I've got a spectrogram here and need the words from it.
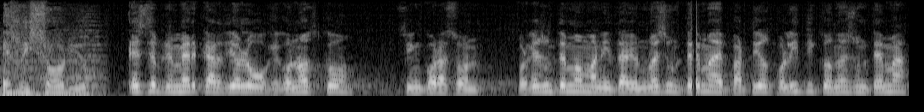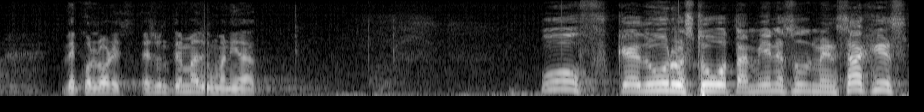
Es risorio. Es el primer cardiólogo que conozco sin corazón, porque es un tema humanitario, no es un tema de partidos políticos, no es un tema de colores, es un tema de humanidad. Uf, qué duro estuvo también esos mensajes.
